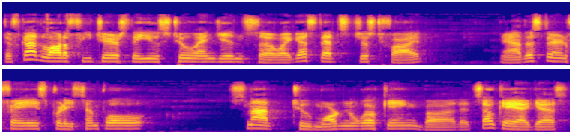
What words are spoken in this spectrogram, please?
they've got a lot of features. They use two engines, so I guess that's justified. Now, this interface pretty simple. It's not too modern looking, but it's okay, I guess.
